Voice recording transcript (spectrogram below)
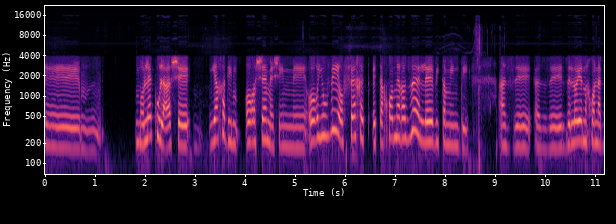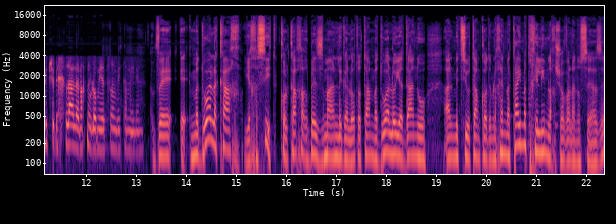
אה, מולקולה שיחד עם אור השמש, עם אה, אור UV, הופך את, את החומר הזה לויטמין D. אז, אז זה לא יהיה נכון להגיד שבכלל אנחנו לא מייצרים ויטמינים. ומדוע לקח יחסית כל כך הרבה זמן לגלות אותם? מדוע לא ידענו על מציאותם קודם לכן? מתי מתחילים לחשוב על הנושא הזה?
